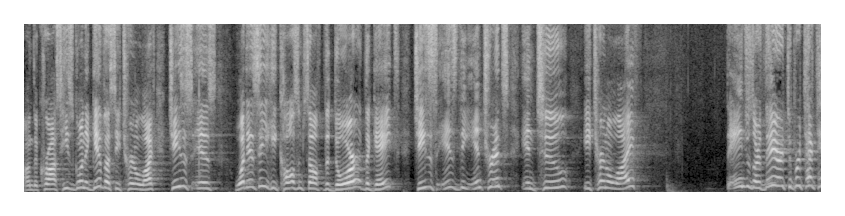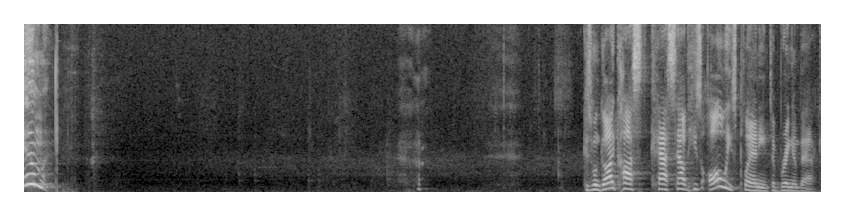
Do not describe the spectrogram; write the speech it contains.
on the cross. He's going to give us eternal life. Jesus is what is he? He calls himself the door, the gate. Jesus is the entrance into eternal life. The angels are there to protect him. Because when God casts out, he's always planning to bring him back.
